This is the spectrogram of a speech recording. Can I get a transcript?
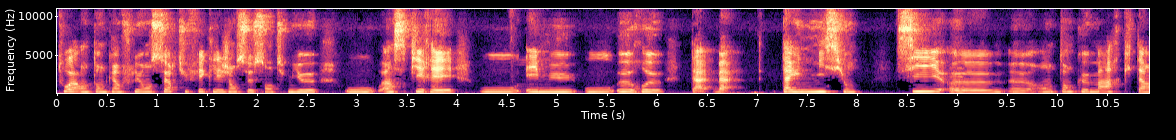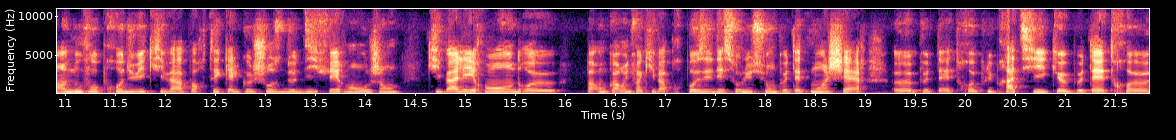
toi, en tant qu'influenceur, tu fais que les gens se sentent mieux ou inspirés ou émus ou heureux, tu as, bah, une mission. Si euh, euh, en tant que marque, tu as un nouveau produit qui va apporter quelque chose de différent aux gens, qui va les rendre euh, encore une fois, qui va proposer des solutions peut-être moins chères, euh, peut-être plus pratiques, peut-être euh,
